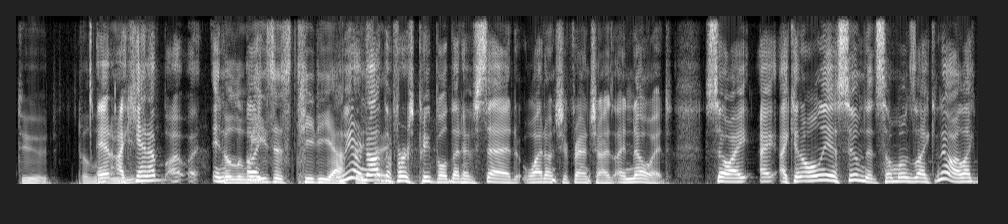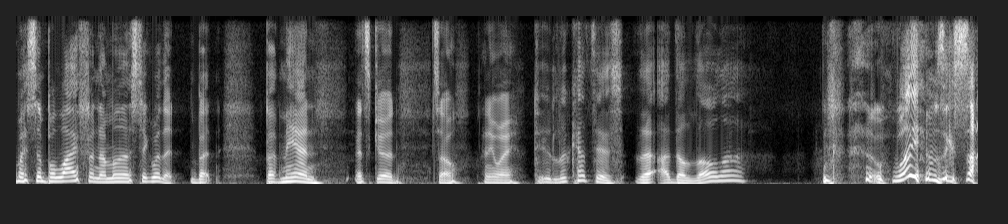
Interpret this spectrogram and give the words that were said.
dude, the And I can't. Uh, and The like, TDF. we are not say. the first people that have said, "Why don't you franchise?" I know it, so I, I I can only assume that someone's like, "No, I like my simple life, and I'm gonna stick with it." But but man, it's good. So anyway, Dude, look at this. The uh, the Lola. William's excited.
